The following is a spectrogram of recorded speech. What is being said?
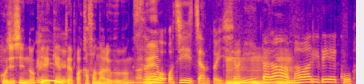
ご自身の経験とやっぱ重なる部分がね、そうおじいちゃんと一緒にいたら、うんうんうん。周りでこう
